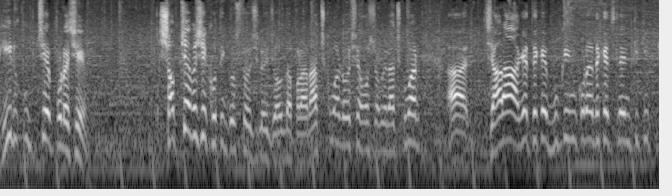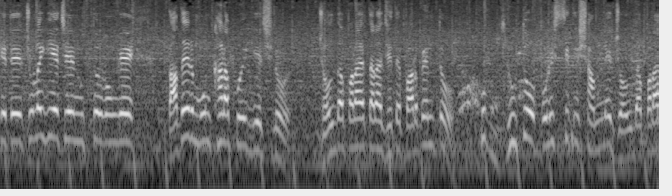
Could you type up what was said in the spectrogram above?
ভিড় উপচে পড়েছে। সবচেয়ে বেশি ক্ষতিগ্রস্ত হয়েছিল এই জলদাপাড়া রাজকুমার রয়েছে আমার সঙ্গে। রাজকুমার যারা আগে থেকে বুকিং করে রেখেছিলেন টিকিট কেটে চলে গিয়েছেন উত্তরবঙ্গে, তাদের মন খারাপ হয়ে গিয়েছিল। জলদাপাড়ায় তারা যেতে পারবেন তো? খুব দ্রুত পরিস্থিতির সামনে জলদাপাড়া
